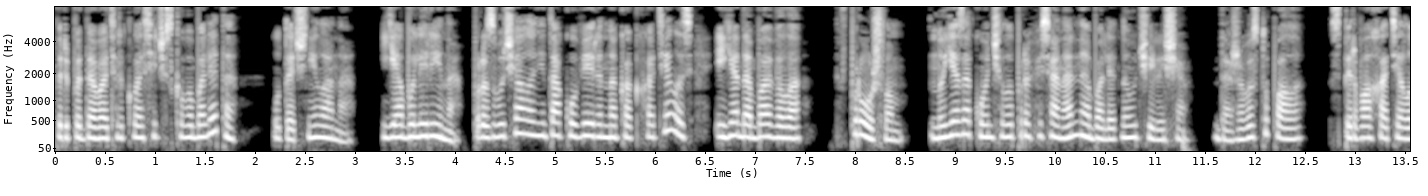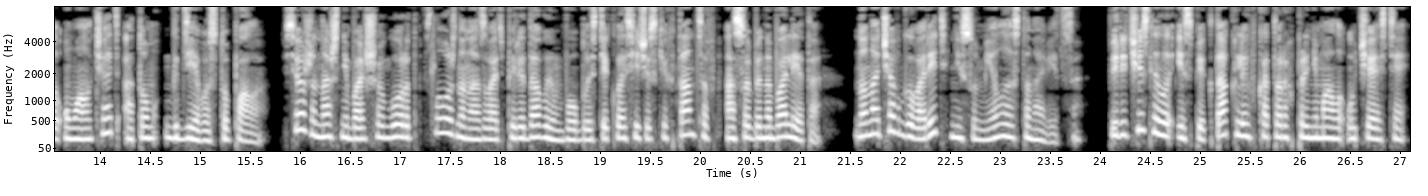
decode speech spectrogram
преподаватель классического балета?» — уточнила она. «Я балерина». Прозвучало не так уверенно, как хотелось, и я добавила «в прошлом». Но я закончила профессиональное балетное училище. Даже выступала. Сперва хотела умолчать о том, где выступала. Все же наш небольшой город сложно назвать передовым в области классических танцев, особенно балета, но, начав говорить, не сумела остановиться. Перечислила и спектакли, в которых принимала участие,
